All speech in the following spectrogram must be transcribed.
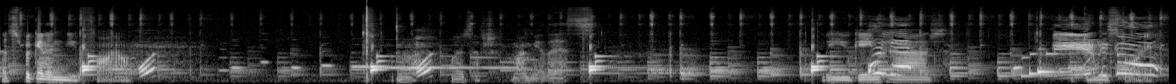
Let's begin a new file. Does have to remind me of this? Wii U gamepad. Oh, Here we go.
